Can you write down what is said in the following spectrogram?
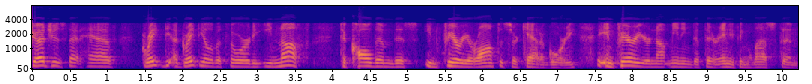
judges that have great a great deal of authority, enough to call them this inferior officer category. Inferior not meaning that they're anything less than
